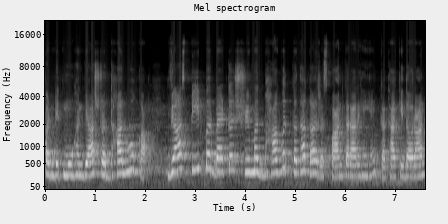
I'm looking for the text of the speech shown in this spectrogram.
पंडित मोहन व्यास श्रद्धालुओं का व्यासपीठ पर बैठकर श्रीमद् भागवत कथा का रसपान करा रहे हैं। कथा के दौरान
